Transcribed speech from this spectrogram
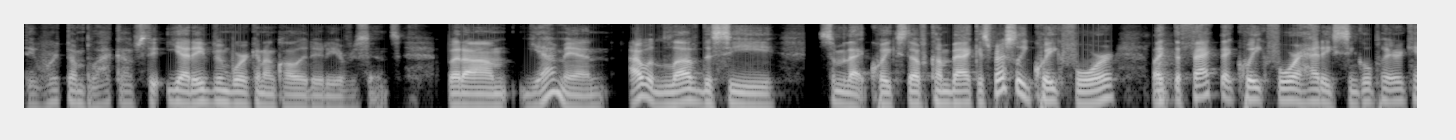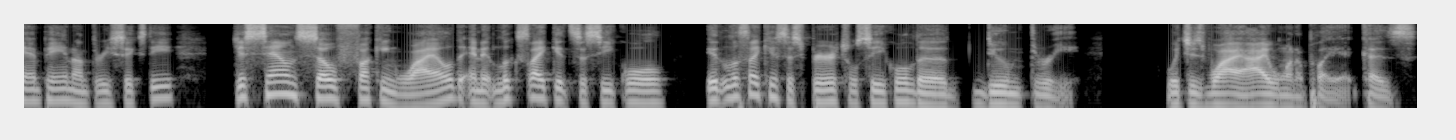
They worked on Black Ops. Yeah, they've been working on Call of Duty ever since. But um, yeah, man, I would love to see some of that Quake stuff come back, especially Quake 4 like the fact that Quake 4 had a single player campaign on 360 just sounds so fucking wild. And it looks like it's a sequel. It looks like it's a spiritual sequel to Doom 3, which is why I want to play it. Because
